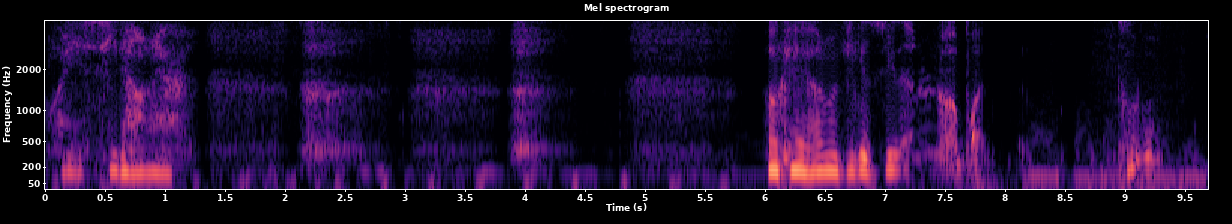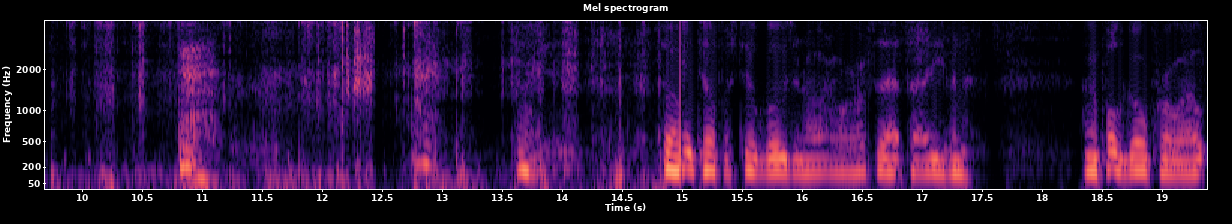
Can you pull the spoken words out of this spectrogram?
What do you see down there? Okay, I don't know if you can see that or not, but total So I can't tell if it still glows or not, or off to that side even. I'm gonna pull the GoPro out.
